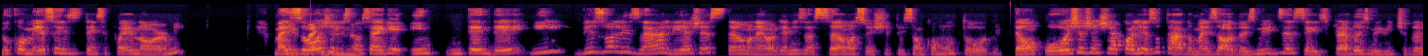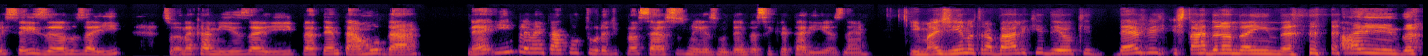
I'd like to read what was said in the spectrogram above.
No começo, a resistência foi enorme, mas Imagina. hoje eles conseguem entender e visualizar ali a gestão, né, a organização, a sua instituição como um todo. Então, hoje a gente já colhe resultado, mas ó, 2016 para 2022, seis anos aí, sou na camisa aí para tentar mudar, né, e implementar a cultura de processos mesmo dentro das secretarias, né? Imagina o trabalho que deu, que deve estar dando ainda. Ainda.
